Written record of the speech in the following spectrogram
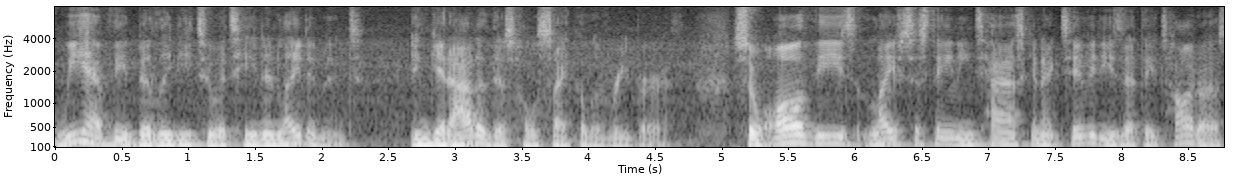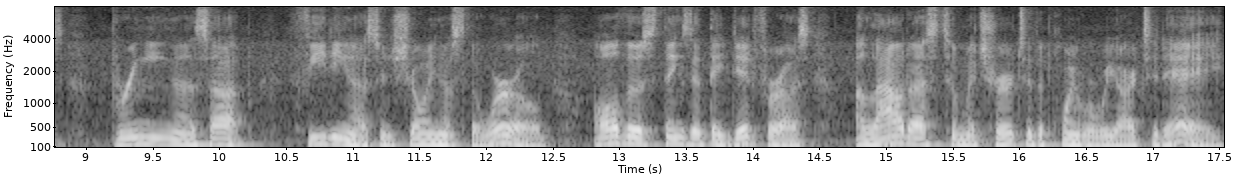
we have the ability to attain enlightenment and get out of this whole cycle of rebirth. So, all these life sustaining tasks and activities that they taught us, bringing us up, feeding us, and showing us the world, all those things that they did for us allowed us to mature to the point where we are today.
